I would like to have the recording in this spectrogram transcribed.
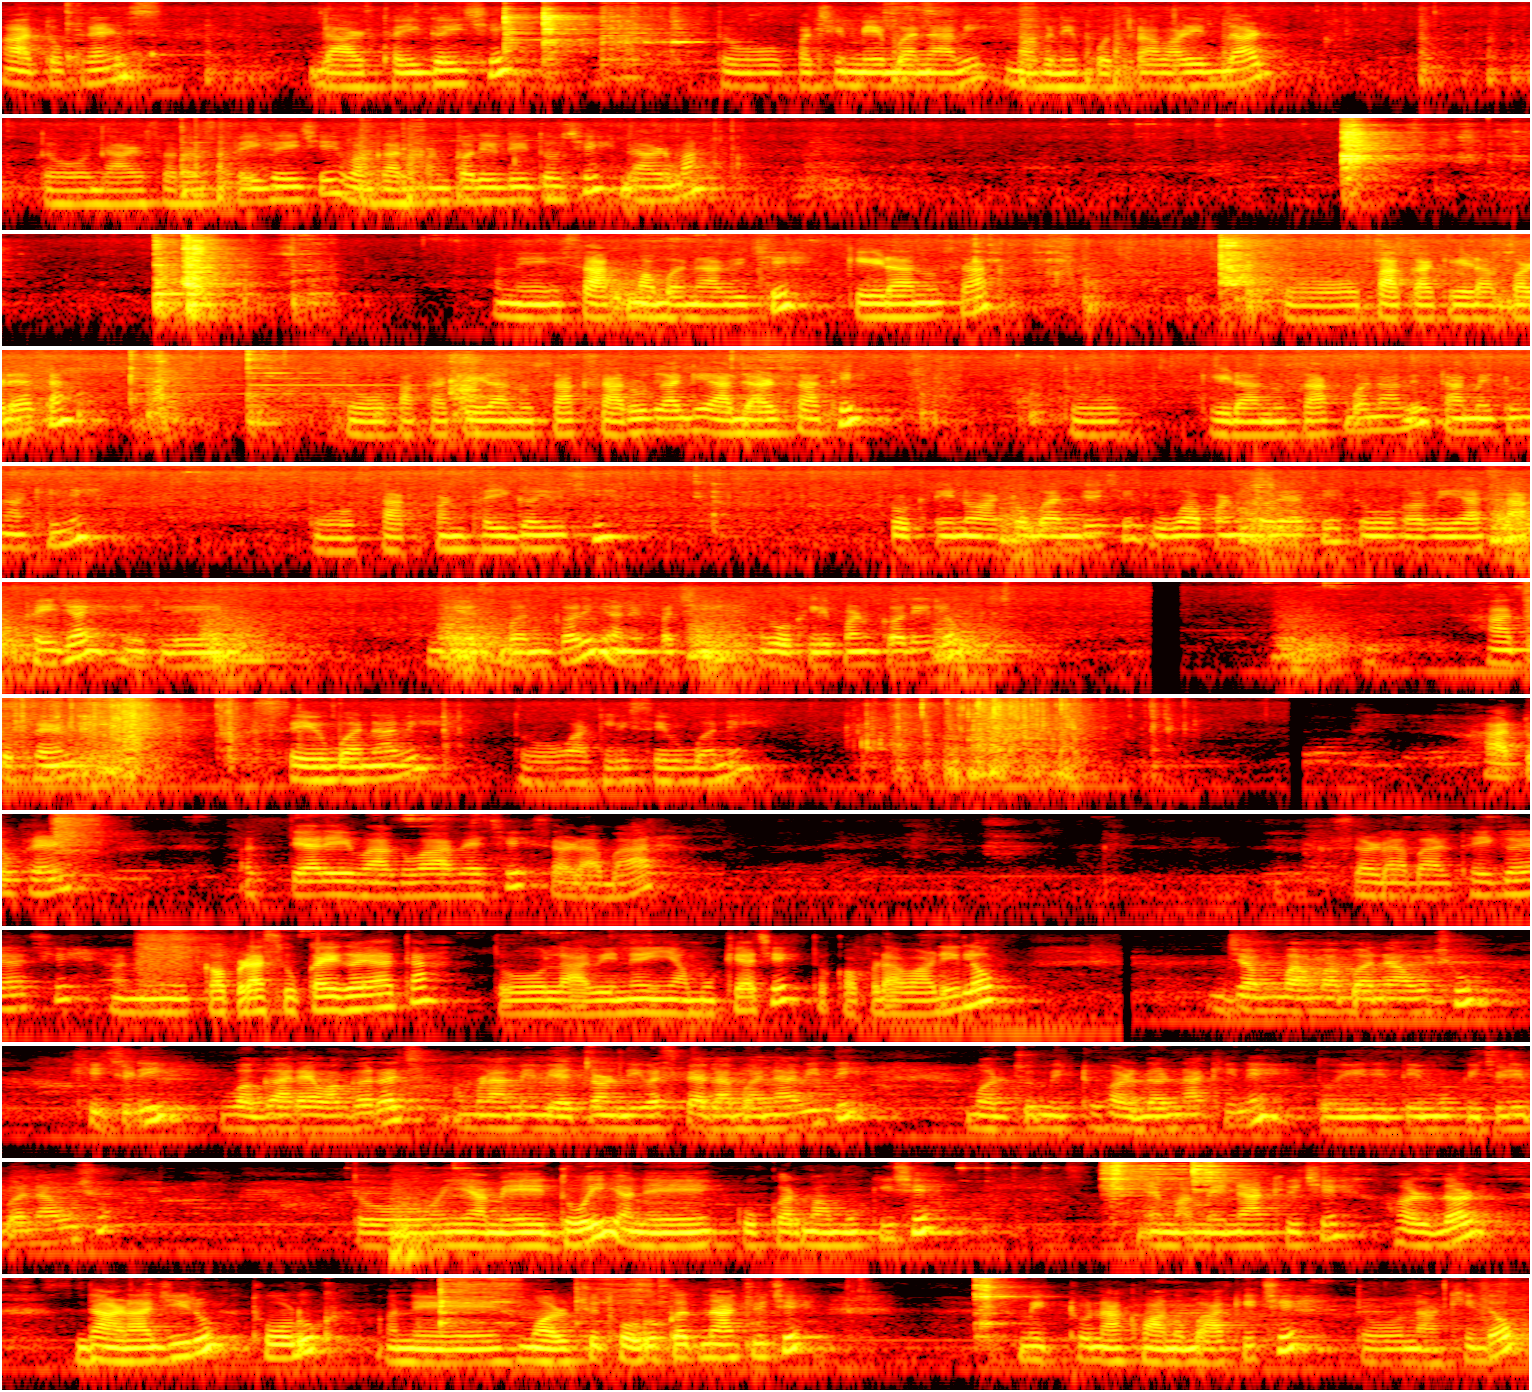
હા, તો ફ્રેન્ડ્સ દાળ થઈ ગઈ છે. તો પછી મેં બનાવી મગની પોતરાવાળી દાળ. તો દાળ સરસ થઈ ગઈ છે. વઘાર પણ કરી લીધો છે દાળમાં. અને શાકમાં બનાવ્યું છે કેળાનું શાક. તો પાકા કેળા પડ્યા હતા. તો પાકા કેળાનું શાક સારું લાગે આ દાળ સાથે. તો કેળાનું શાક બનાવ્યું, ટામેટું નાખીને. તો શાક પણ થઈ ગયું છે. રોટલીનો આટો બાંધ્યો છે, લુવા પણ કર્યા છે, તો હવે આ શાક થઈ જાય એટલે ગેસ બંધ કરી અને પછી રોટલી પણ કરી લો હા, તો ફ્રેન્ડ સેવ બનાવી, તો આટલી સેવ બની. હા, તો ફ્રેન્ડ અત્યારે વાગવા આવ્યા છે સાડા બાર. સાડા બાર થઈ ગયા છે અને કપડાં સુકાઈ ગયા હતા, તો લાવીને અહીંયા મૂક્યા છે, તો કપડાં વાળી લઉં. જમવામાં બનાવું છું ખીચડી, વઘાર્યા વગર જ. હમણાં મેં બે ત્રણ દિવસ પહેલાં બનાવી હતી, મરચું, મીઠું, હળદર નાખીને, તો એ રીતે હું ખીચડી બનાવું છું. તો અહીંયા મેં ધોઈ અને કુકરમાં મૂકી છે. એમાં મેં નાખ્યું છે હળદર, ધાણા જીરું થોડુંક અને મરચું થોડુંક જ નાખ્યું છે. મીઠું નાખવાનું બાકી છે, તો નાખી દઉં.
